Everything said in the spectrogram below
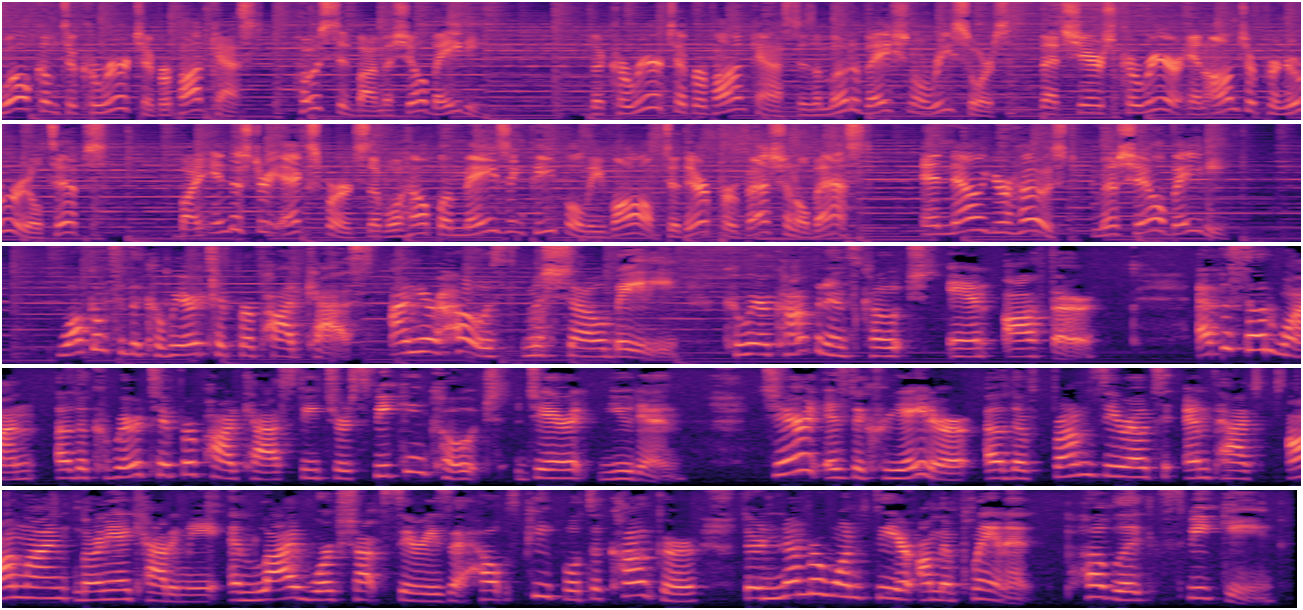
Welcome to Career Tipper Podcast, hosted by Michelle Beatty. The Career Tipper Podcast is a motivational resource that shares career and entrepreneurial tips by industry experts that will help amazing people evolve to their professional best. And now, your host, Michelle Beatty. Welcome to the Career Tipper Podcast. I'm your host, Michelle Beatty, career confidence coach and author. Episode one of the Career Tipper podcast features speaking coach Jarrett Uden. Jarrett is the creator of the From Zero to Impact online learning academy and live workshop series that helps people to conquer their number one fear on the planet, public speaking.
